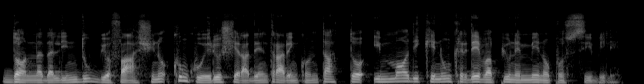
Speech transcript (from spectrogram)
donna dall'indubbio fascino con cui riuscirà ad entrare in contatto in modi che non credeva più nemmeno possibili.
